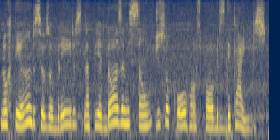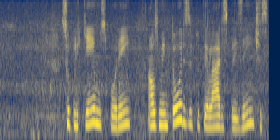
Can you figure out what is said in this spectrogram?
norteando seus obreiros na piedosa missão de socorro aos pobres decaídos. Supliquemos, porém, aos mentores e tutelares presentes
